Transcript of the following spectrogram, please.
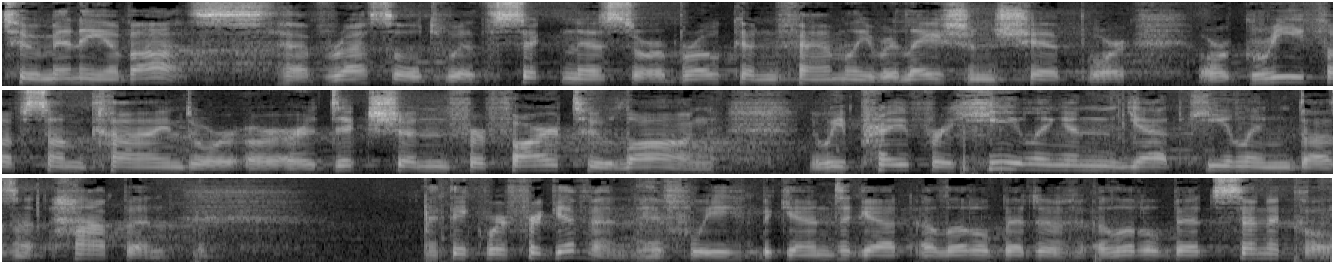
Too many of us have wrestled with sickness or a broken family relationship or, or grief of some kind or, or, or addiction for far too long. We pray for healing, and yet healing doesn't happen. I think we're forgiven if we begin to get a little bit of a little bit cynical,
